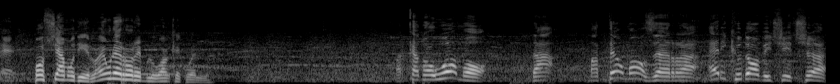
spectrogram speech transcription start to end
eh, possiamo dirlo, è un errore blu anche quello. Marcato a uomo da Matteo Moser, Erik Udovicic,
